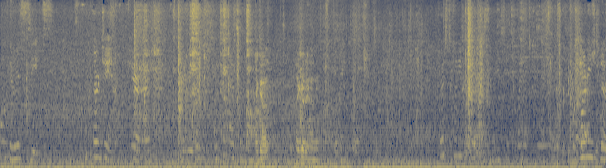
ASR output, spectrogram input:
Oh, there is seats. 13. Here it is. There we go. I think I put the I got I got it, honey. Where's 23? You see 23? 22.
